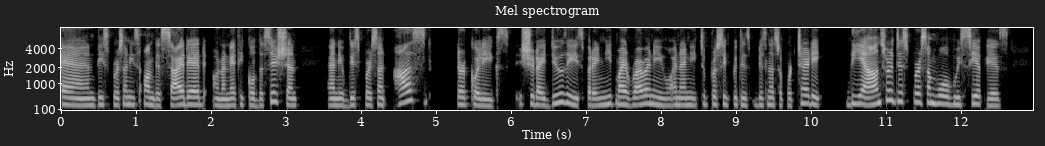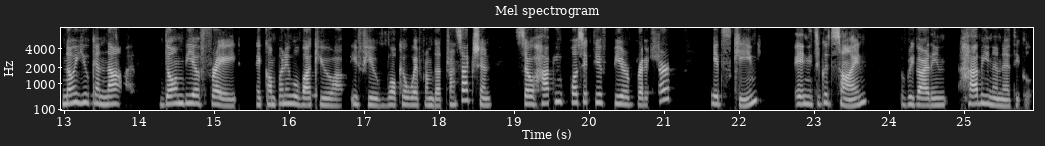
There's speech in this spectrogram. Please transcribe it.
and this person is undecided on an ethical decision, and if this person asks their colleagues, should I do this, but I need my revenue and I need to proceed with this business opportunity, the answer this person will receive is no, you cannot. Don't be afraid. A company will back you up if you walk away from that transaction. So having positive peer pressure, it's key and it's a good sign regarding having an ethical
